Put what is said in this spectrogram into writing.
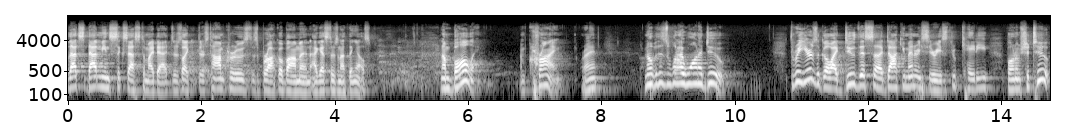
that's, that means success to my dad. There's like, there's Tom Cruise, there's Barack Obama, and I guess there's nothing else. And I'm bawling. I'm crying, right? No, but this is what I want to do. Three years ago, I do this uh, documentary series through Katie Bonham Chatou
